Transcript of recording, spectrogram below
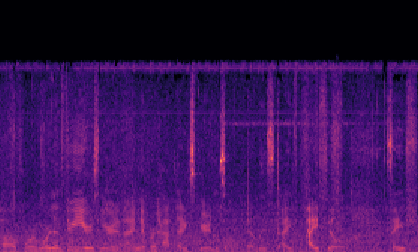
uh, for more than three years here, and I never had that experience. So at least I I feel safe.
